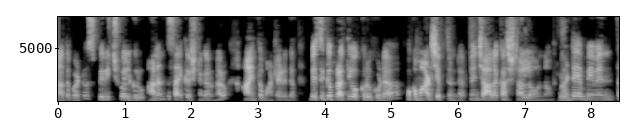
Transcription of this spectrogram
నాతో పాటు స్పిరిచువల్ గురు అనంత సాయి కృష్ణ గారు ఉన్నారు. ఆయనతో మాట్లాడేద్దాం. బేసిక్గా ప్రతి ఒక్కరు కూడా ఒక మాట చెప్తుంటారు. మేము చాలా కష్టాల్లో ఉన్నాం. అంటే మేము ఎంత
